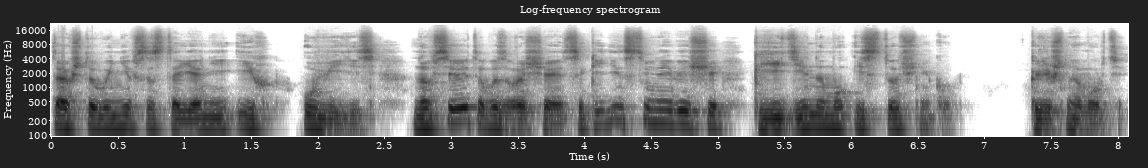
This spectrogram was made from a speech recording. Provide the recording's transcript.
так что вы не в состоянии их увидеть. Но все это возвращается к единственной вещи, к единому источнику. Кришнамурти.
